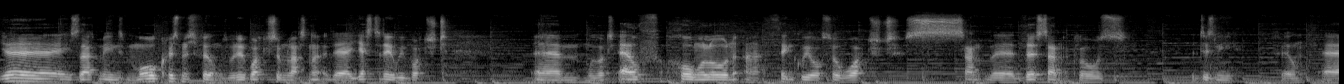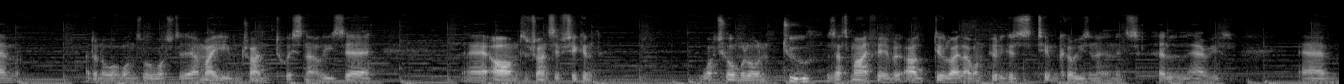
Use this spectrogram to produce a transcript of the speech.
Yay! So that means more Christmas films. We did watch some last night. Uh, yesterday we watched um, we watched Elf, Home Alone, and I think we also watched Santa, the, Santa Claus, the Disney film. Um, I don't know what ones we'll watch today. I might even try and twist Natalie's uh, uh, arm to try and see if she can watch Home Alone 2, because that's my favourite. I do like that one purely because Tim Curry's in it and it's hilarious. Um,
